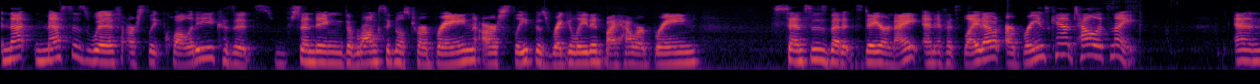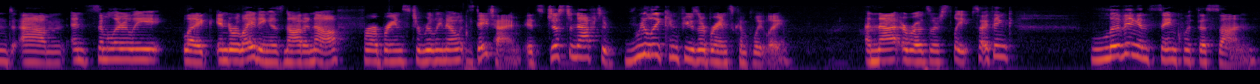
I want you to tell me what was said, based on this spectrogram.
and that messes with our sleep quality because it's sending the wrong signals to our brain. Our sleep is regulated by how our brain senses that it's day or night, and if it's light out, our brains can't tell it's night. And um, and similarly, like indoor lighting is not enough for our brains to really know it's daytime. It's just enough to really confuse our brains completely, and that erodes our sleep. So I think living in sync with the sun,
